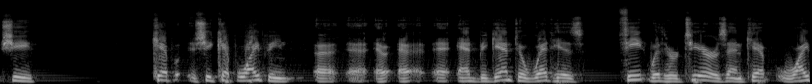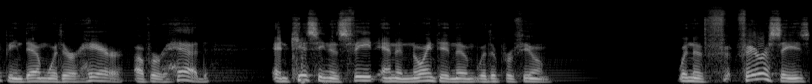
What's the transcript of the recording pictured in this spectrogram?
she, kept, she kept wiping uh, uh, uh, uh, and began to wet his feet with her tears and kept wiping them with her hair of her head and kissing his feet and anointing them with the perfume. When the Pharisees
